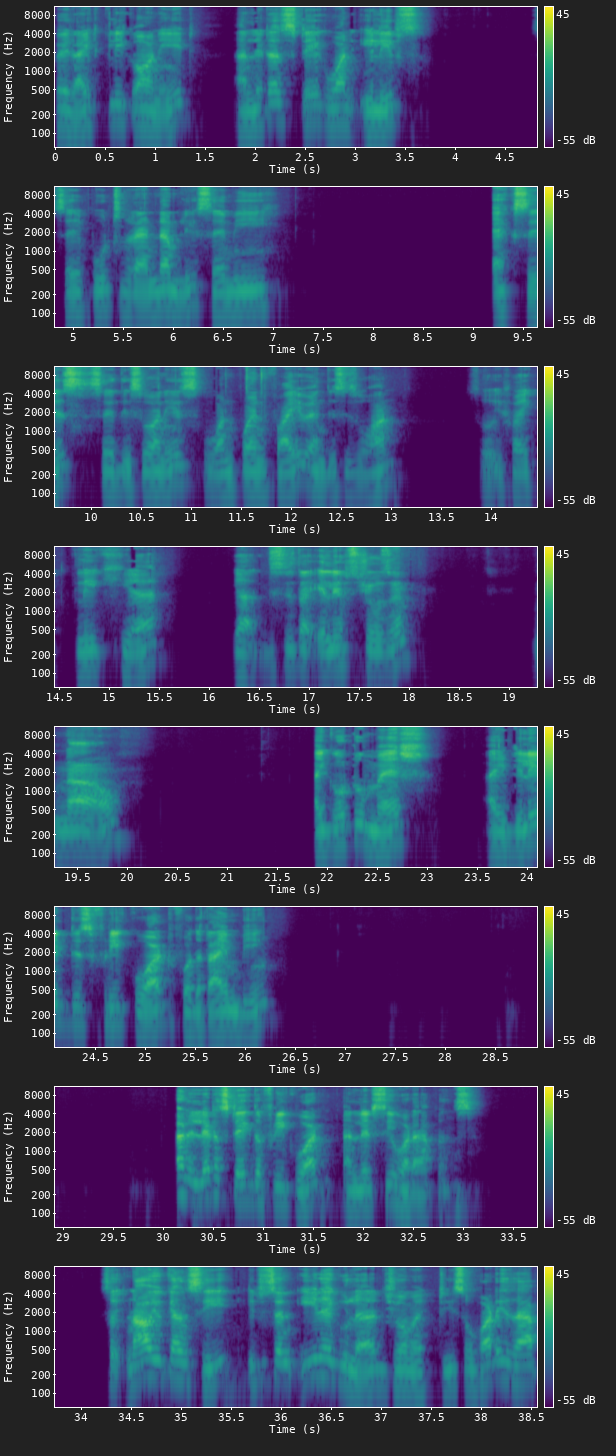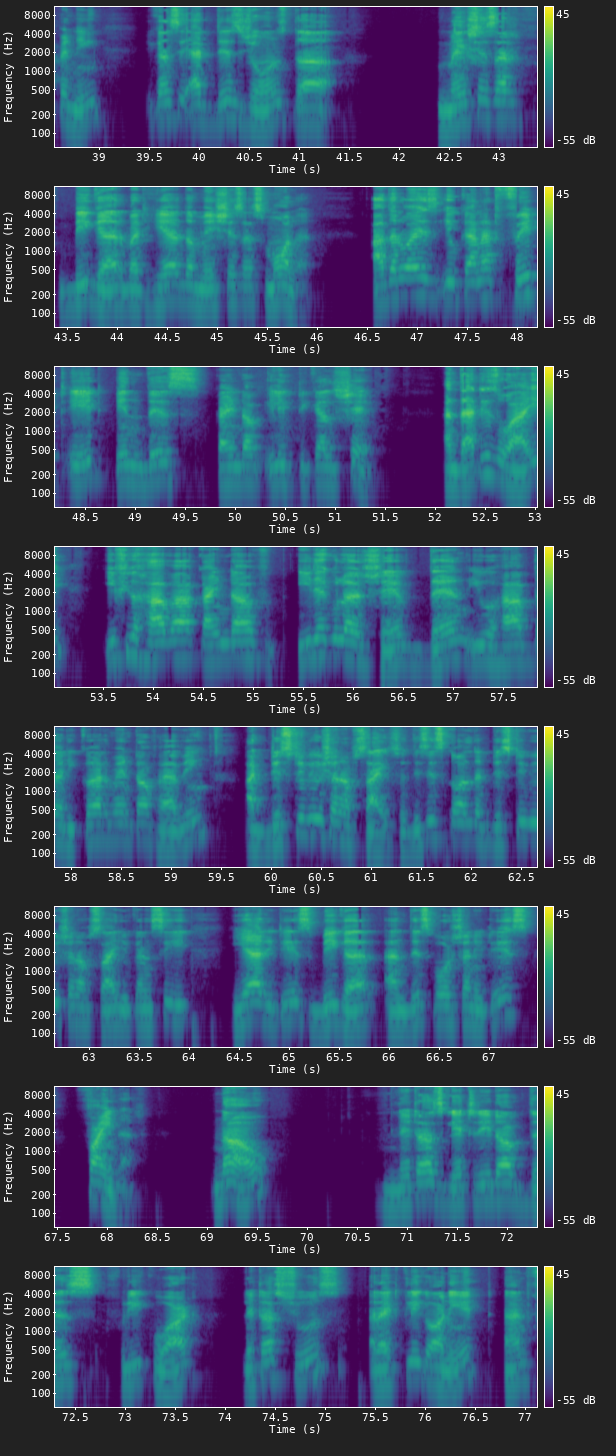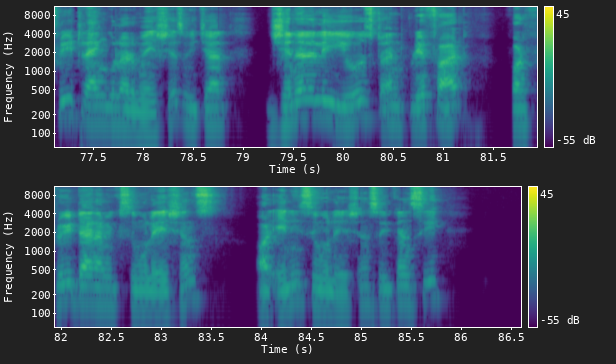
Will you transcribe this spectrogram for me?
If I right click on it and let us take one ellipse say put randomly semi axis say this one is 1.5 and this is 1 so if I click here yeah this is the ellipse chosen now I go to mesh. I delete this free quad for the time being. And let us take the free quad and let's see what happens. So now you can see it is an irregular geometry. So what is happening? You can see at these zones the meshes are bigger but here the meshes are smaller otherwise you cannot fit it in this kind of elliptical shape. And that is why if you have a kind of irregular shape then you have the requirement of having a distribution of size. So this is called the distribution of size. You can see here it is bigger and this portion it is finer. Now let us get rid of this free quad. Let us choose right click on it and free triangular meshes which are generally used and preferred for fluid dynamic simulations or any simulation so you can see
